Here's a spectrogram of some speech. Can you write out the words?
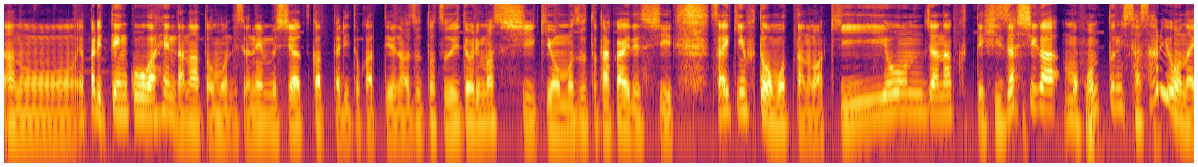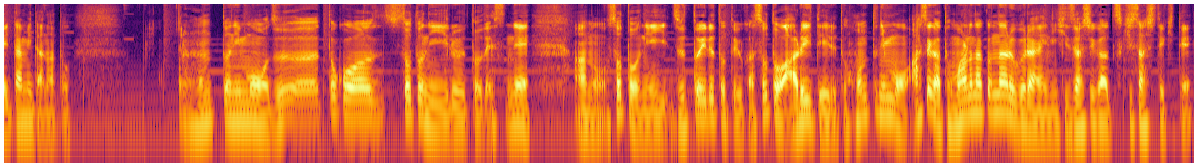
あのー、やっぱり天候が変だなと思うんですよね蒸し暑かったりとかっていうのはずっと続いておりますし気温もずっと高いですし最近ふと思ったのは気温じゃなくて日差しがもう本当に刺さるような痛みだなと。本当にもうずっとこう外にいるとですねあの外にずっといるとというか外を歩いていると本当にもう汗が止まらなくなるぐらいに日差しが突き刺してきて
